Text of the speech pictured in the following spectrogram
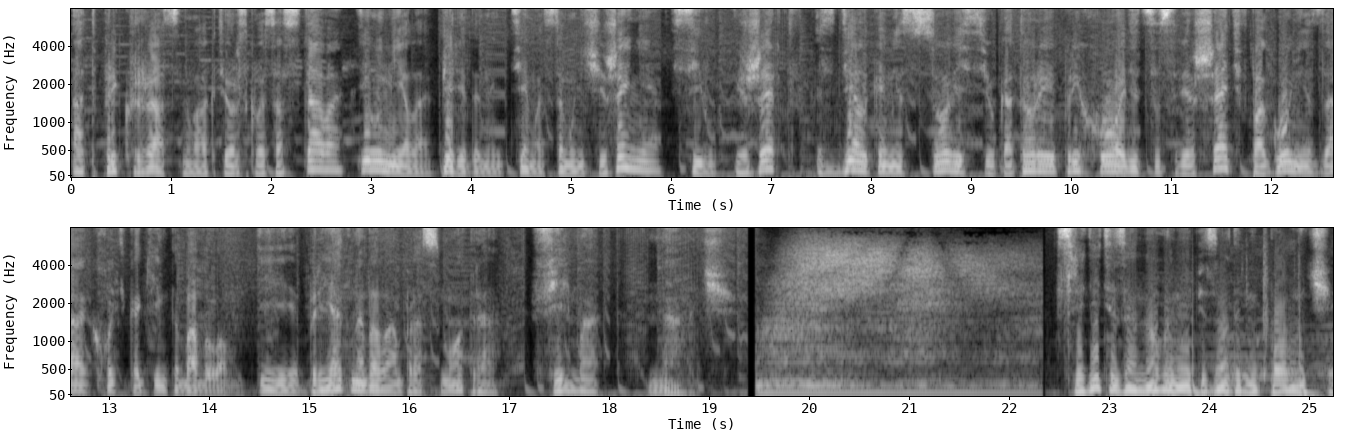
От прекрасного актерского состава и умело переданной темы самоуничижения, сил и жертв, сделками с совестью, которые приходится совершать в погоне за хоть каким-то баблом. И приятного вам просмотра фильма «На ночь». Следите за новыми эпизодами полночи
